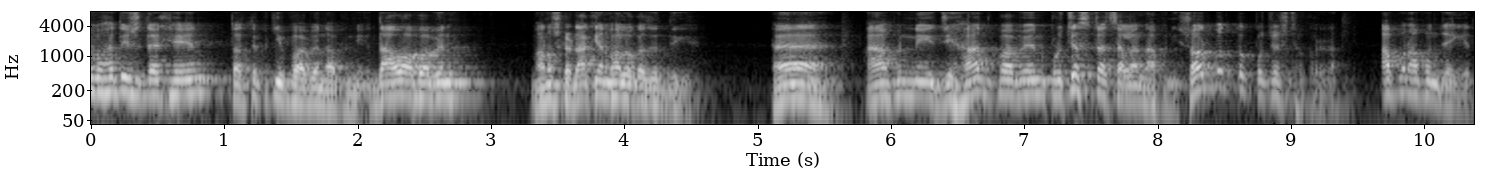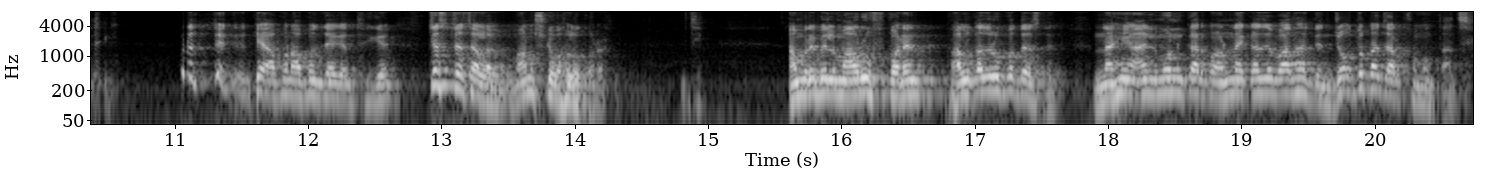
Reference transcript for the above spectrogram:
হাদিস দেখেন, তাতে কি পাবেন আপনি? দাওয়া পাবেন। মানুষকে ডাকেন ভালো কাজের দিকে। হ্যাঁ আপনি জিহাদ পাবেন, প্রচেষ্টা চালান আপনি। সর্বোত্তক প্রচেষ্টা করেন আপনি, আপন আপন জায়গা থেকে। প্রত্যেককে আপন আপন জায়গা থেকে চেষ্টা চালাবেন, মানুষকে ভালো করার। জি। আমরে বিল মারুফ করেন, ভালো কাজের উপদেশ দেন। নাহি আইন মনকার অন্যায় কাজে বাধা দেন, যতটা যার ক্ষমতা আছে।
